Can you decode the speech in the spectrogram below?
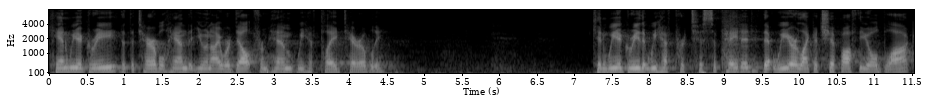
can we agree that the terrible hand that you and I were dealt from Him, we have played terribly? Can we agree that we have participated, that we are like a chip off the old block,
